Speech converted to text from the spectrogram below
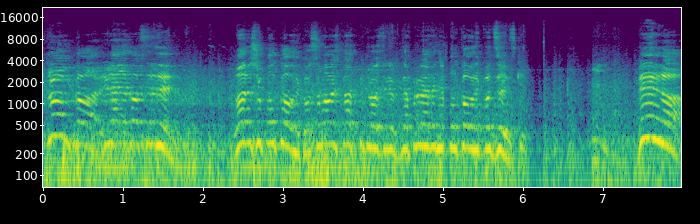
Струнко, рівняння до середини. Товаришу полковнику, особовий склад підрозділів для проведення полковник Вадзинський. Вільно!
